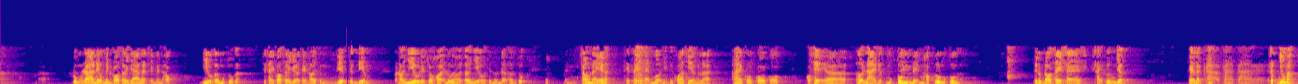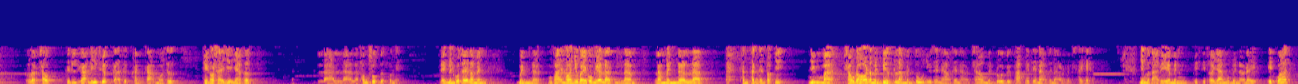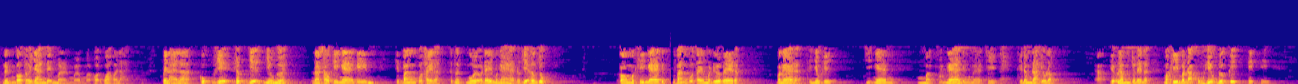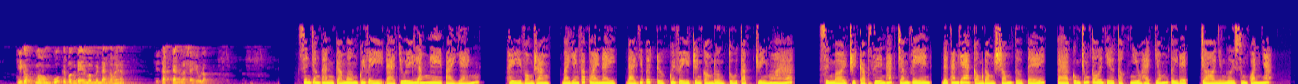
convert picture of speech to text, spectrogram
Đúng ra nếu mình có thời gian á thì mình học nhiều hơn một chút á. Thì thầy có thời giờ thầy nói từng điểm từng điểm. Và nói nhiều để cho hỏi lui, hỏi tới nhiều thì nó đỡ hơn chút. Sau này á thì thầy sẽ mở những cái khóa thiền là ai có có có có thể à, ở lại được một tuần để mà học luôn một tuần thì lúc đó thầy sẽ sẽ hướng dẫn. Nghĩa là cả cả cả rất nhiều mặt. Tức là sau cái cả lý thuyết, cả thực hành, cả mọi thứ, thì nó sẽ dễ dàng hơn. Là là là thông suốt được vấn đề. Để mình có thể là mình mình cũng không phải nói như vậy có nghĩa là là là mình à, là thành thánh, thành phật gì. Nhưng mà sau đó là mình biết là mình tu như thế nào thế nào, sao mình đối với pháp như thế nào thế nào là mình thấy hết nhưng mà tại vì mình cái, cái thời gian của mình ở đây ít quá nên không có thời gian để mà mà, mà hỏi qua hỏi lại. Với lại là cũng dễ rất dễ nhiều người là sau khi nghe cái cái băng của thầy đó tức là ngồi ở đây mà nghe nó dễ hơn chút. Còn mà khi nghe cái băng của thầy mà đưa về đó mà nghe đó thì nhiều khi chị nghe mà nghe nhưng mà nghe thì thì đâm ra hiểu lầm. À, hiểu lầm cho nên đó mà khi mà đã không hiểu được cái cái cái cái gốc ngọn của cái vấn đề mà mình đang nói đó, thì chắc chắn là sẽ hiểu lầm Xin chân thành cảm ơn quý vị đã chú ý lắng nghe bài giảng. Hy vọng rằng bài giảng pháp thoại này đã giúp ích được quý vị trên con đường tu tập chuyển hóa. Xin mời truy cập gnh.vn để tham gia cộng đồng sống tử tế và cùng chúng tôi gieo thật nhiều hạt giống tươi đẹp cho những người xung quanh nhé.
